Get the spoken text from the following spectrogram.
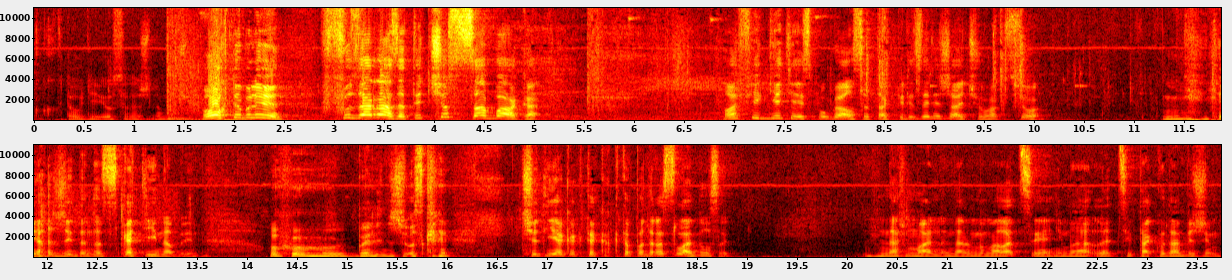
как-то удивился даже. Думаю, Ох ты, блин! Фу, зараза, ты чё, собака? Офигеть, я испугался. Так, перезаряжай, чувак, все. Не, неожиданно, скотина, блин. Уху, блин, жестко. Что-то я как-то как-то подрасслабился. Нормально, нормально. Молодцы они, молодцы. Так, куда бежим?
